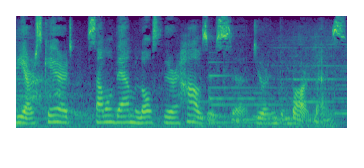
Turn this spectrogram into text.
We are scared. Some of them lost their houses uh, during bombardments.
